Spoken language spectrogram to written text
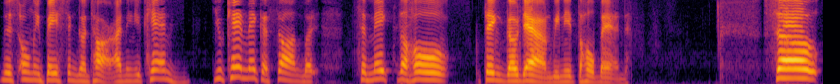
there's only bass and guitar. I mean, you can you can make a song, but to make the whole thing go down, we need the whole band. So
